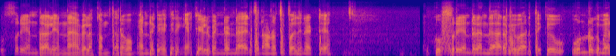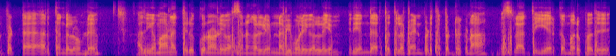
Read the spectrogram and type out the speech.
குஃப்ர் என்றால் என்ன? விளக்கம் தரவும் என்று கேட்குறீங்க. கேள்வி ரெண்டாயிரத்தி நானூற்றி பதினெட்டு. குஃப்ர் என்ற இந்த அரபி வார்த்தைக்கு ஒன்றுக்கு மேற்பட்ட அர்த்தங்கள் உண்டு. அதிகமான திருக்குறளுடைய வசனங்கள்லையும் நபிமொழிகள்லையும் இது எந்த அர்த்தத்தில் பயன்படுத்தப்பட்டிருக்குன்னா இஸ்லாத்தை ஏற்க மறுப்பது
